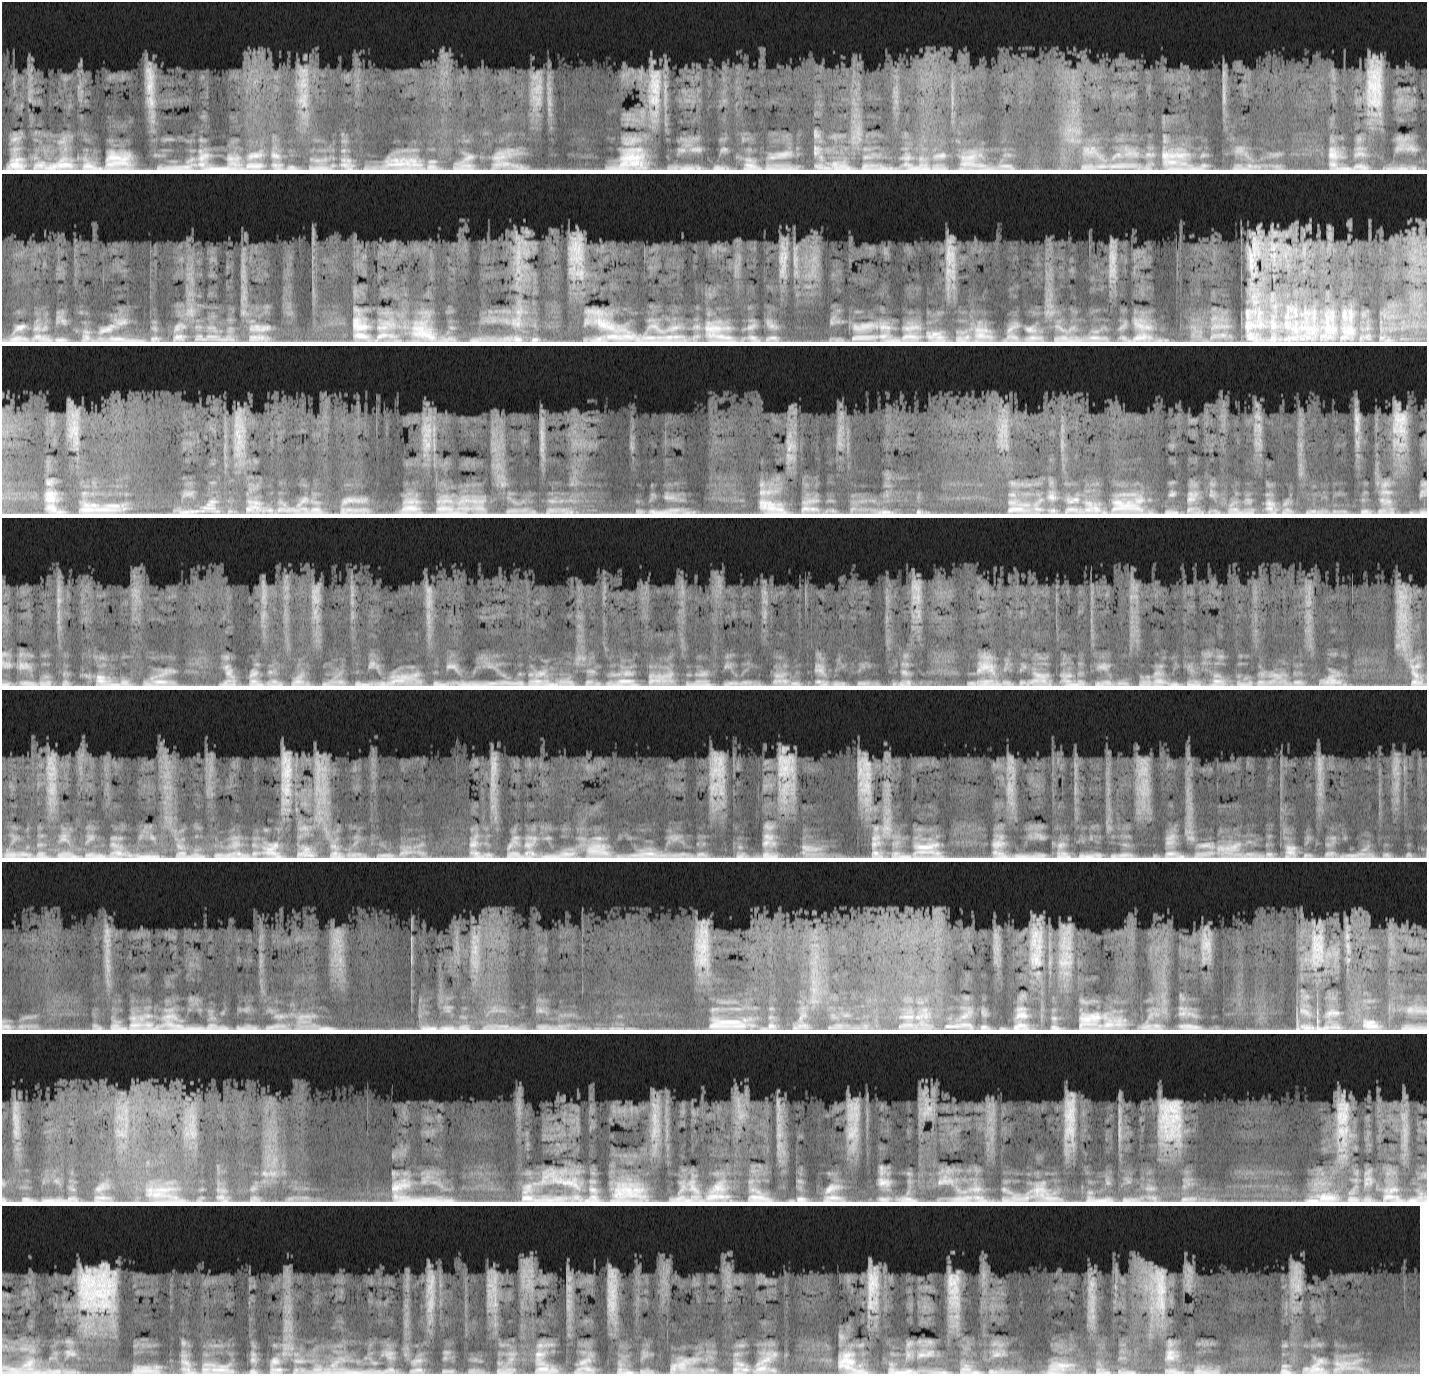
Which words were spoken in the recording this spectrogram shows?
Welcome, welcome back to another episode of Raw Before Christ. Last week we covered emotions another time with Shalyn and Taylor. And this week we're going to be covering depression in the church. And I have with me Sierra Whelan as a guest speaker, and I also have my girl Shalyn Willis again. I'm back. and so we want to start with a word of prayer. Last time I asked Shalyn to to mm. begin. I'll start this time. so, eternal God, we thank you for this opportunity to just be able to come before your presence once more, to be raw, to be real with our emotions, with our thoughts, with our feelings, God, with everything, to Thank just you. lay everything out on the table so that we can help those around us who are struggling with the same things that we've struggled through and are still struggling through, God. I just pray that you will have your way in this this um, session, God, as we continue to just venture on in the topics that you want us to cover. And so, God, I leave everything into your hands. In Jesus' name, amen. Amen. So, the question that I feel like it's best to start off with is Is it okay to be depressed as a Christian? I mean, for me in the past, whenever I felt depressed, it would feel as though I was committing a sin. Mostly because no one really spoke about depression, no one really addressed it, and so it felt like something foreign. It felt like I was committing something wrong, something sinful before God.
